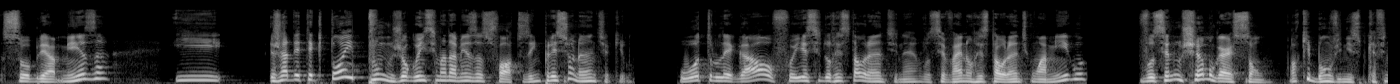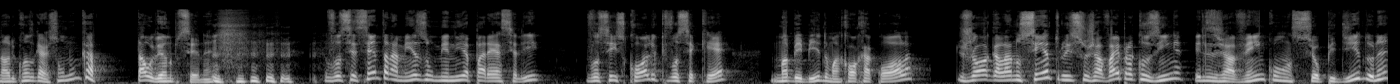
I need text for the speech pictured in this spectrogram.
sobre a mesa e já detectou e pum, jogou em cima da mesa as fotos. É impressionante aquilo. O outro legal foi esse do restaurante, né? Você vai num restaurante com um amigo, você não chama o garçom. Ó que bom, Vinícius, porque afinal de contas o garçom nunca tá olhando para você, né? você senta na mesa, um menu aparece ali, você escolhe o que você quer, uma bebida, uma Coca-Cola, joga lá no centro, isso já vai para a cozinha, eles já vêm com o seu pedido, né?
